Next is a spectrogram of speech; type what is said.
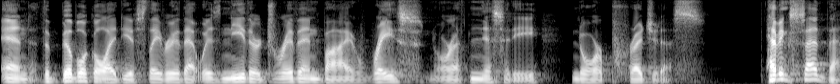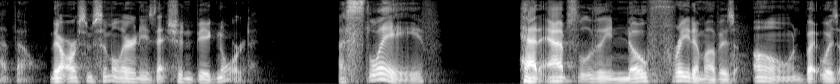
and the biblical idea of slavery that was neither driven by race nor ethnicity nor prejudice. Having said that, though, there are some similarities that shouldn't be ignored. A slave had absolutely no freedom of his own, but was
